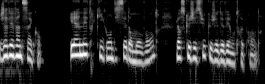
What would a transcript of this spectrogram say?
J'avais 25 ans, et un être qui grandissait dans mon ventre lorsque j'ai su que je devais entreprendre.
